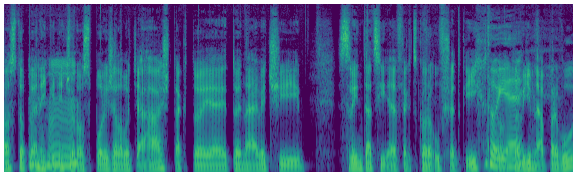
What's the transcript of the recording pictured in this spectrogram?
roztopený, mm-hmm. keď niečo rozpolíš alebo ťaháš, tak to je, to je najväčší slintací efekt skoro u všetkých. To, to, je. to vidím na prvú.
